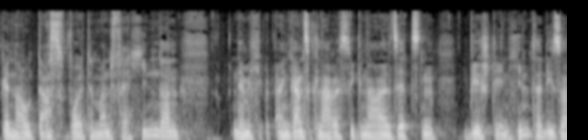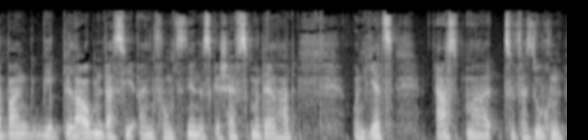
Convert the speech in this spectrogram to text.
Genau das wollte man verhindern nämlich ein ganz klares Signal setzen, wir stehen hinter dieser Bank, wir glauben, dass sie ein funktionierendes Geschäftsmodell hat und jetzt erstmal zu versuchen,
